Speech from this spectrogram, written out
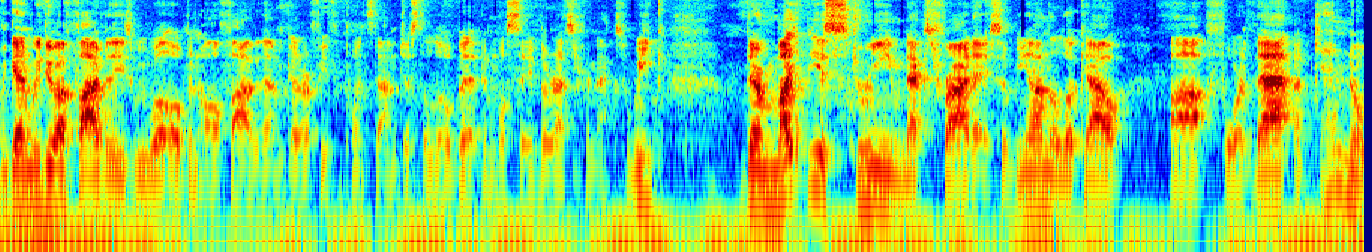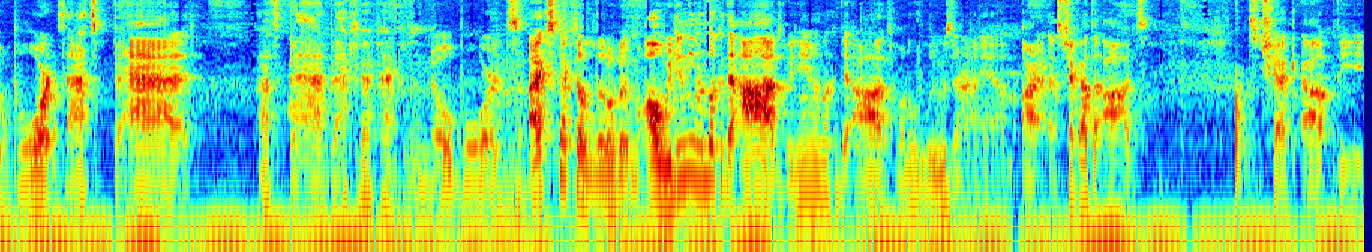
Again, we do have five of these. We will open all five of them, get our FIFA points down just a little bit, and we'll save the rest for next week. There might be a stream next Friday, so be on the lookout uh, for that. Again, no boards. That's bad. That's bad. Back to back packs with no boards. I expect a little bit more. Oh, we didn't even look at the odds. We didn't even look at the odds. What a loser I am. All right, let's check out the odds. Let's check out the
